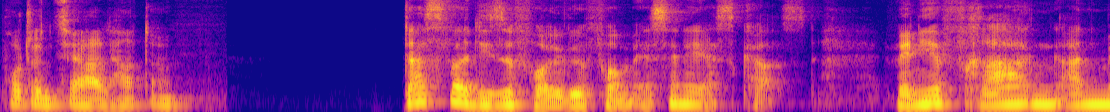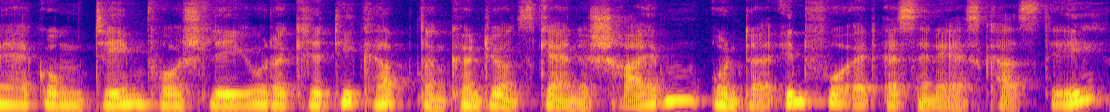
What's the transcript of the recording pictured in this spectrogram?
Potenzial hatte. Das war diese Folge vom SNES-Cast. Wenn ihr Fragen, Anmerkungen, Themenvorschläge oder Kritik habt, dann könnt ihr uns gerne schreiben unter info.snescast.de.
